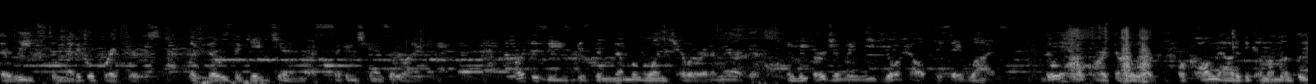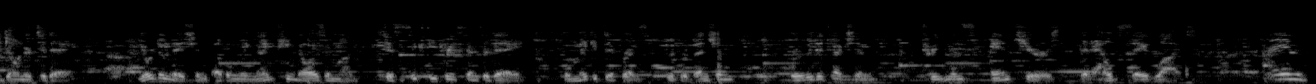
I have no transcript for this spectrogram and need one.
that leads to medical breakthroughs, like those that gave Jen a second chance at life. Heart disease is the number one killer in America, and we urgently need your help to save lives. Go to helpheart.org or call now to become a monthly donor today. Your donation of only $19 a month, just 63 cents a day, will make a difference through prevention, early detection, treatments, and cures that help save lives. I am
